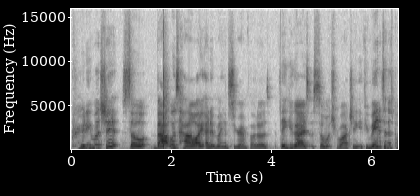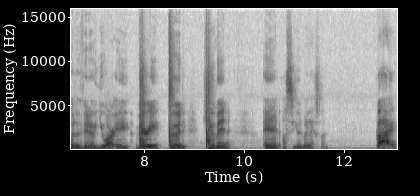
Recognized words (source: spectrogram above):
pretty much it. So that was how I edit my Instagram photos. Thank you guys so much for watching. If you made it to this point of the video, you are a very good human. And I'll see you in my next one. Bye!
